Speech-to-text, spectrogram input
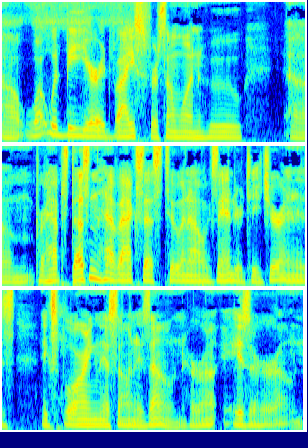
uh, what would be your advice for someone who um, perhaps doesn't have access to an Alexander teacher and is exploring this on his own, her own, his or her own?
